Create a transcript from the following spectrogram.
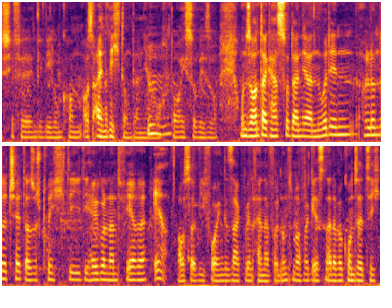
Schiffe in Bewegung kommen. Aus allen Richtungen dann ja mhm. auch, bei euch sowieso. Und Sonntag hast du dann ja nur den Holunder-Chat, also sprich die, die Helgoland-Fähre. Ja. Außer, wie vorhin gesagt, wenn einer von uns mal vergessen hat. Aber grundsätzlich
